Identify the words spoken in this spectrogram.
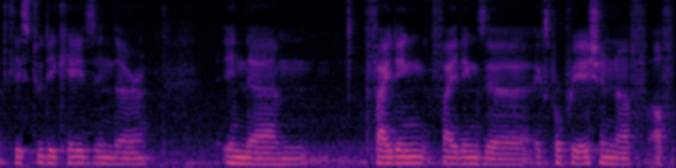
at least two decades in the in um, fighting fighting the expropriation of of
